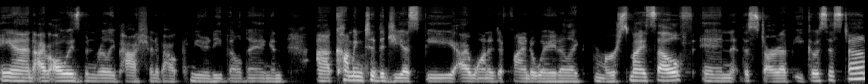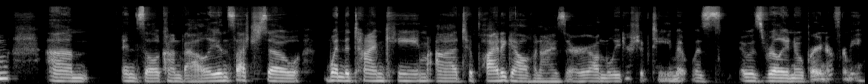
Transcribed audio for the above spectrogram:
and i've always been really passionate about community building and uh, coming to the gsb i wanted to find a way to like immerse myself in the startup ecosystem um, in Silicon Valley and such. So when the time came uh, to apply to Galvanizer on the leadership team, it was it was really a no brainer for me.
